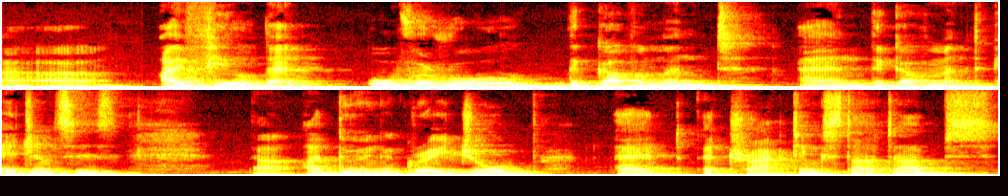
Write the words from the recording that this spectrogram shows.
Uh, I feel that overall the government and the government agencies uh, are doing a great job at attracting startups,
